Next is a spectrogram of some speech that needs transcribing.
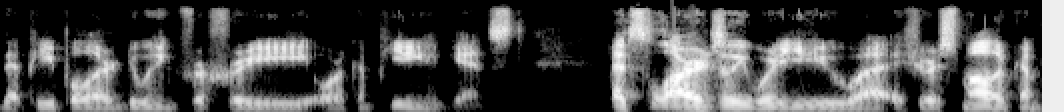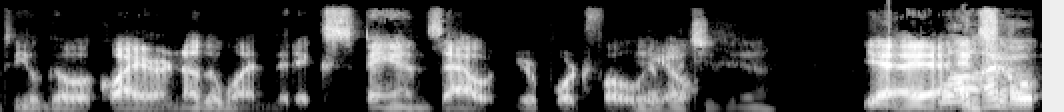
that people are doing for free or competing against, that's largely where you, uh, if you're a smaller company, you'll go acquire another one that expands out your portfolio. Yeah, you. Yeah, yeah. Well, and I- so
